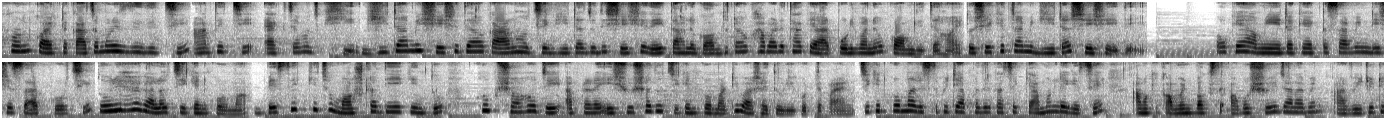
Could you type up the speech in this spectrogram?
এখন কয়েকটা কাঁচামরিচ দিয়ে দিচ্ছি আর দিচ্ছি এক চামচ ঘি। ঘিটা আমি শেষে দেওয়ার কারণ হচ্ছে ঘিটা যদি শেষে দেই তাহলে গন্ধটাও খাবারে থাকে আর পরিমাণেও কম দিতে হয়। তো সেক্ষেত্রে আমি ঘিটা শেষেই দিই। ওকে, আমি এটাকে একটা সার্ভিং ডিশে সার্ভ করছি। তৈরি হয়ে গেল চিকেন কোরমা। বেসিক কিছু মশলা দিয়ে কিন্তু খুব সহজেই আপনারা এই সুস্বাদু চিকেন কোরমাটি বাসায় তৈরি করতে পারেন। চিকেন কোরমার রেসিপিটি আপনাদের কাছে কেমন লেগেছে, আমাকে কমেন্ট বক্সে অবশ্যই জানাবেন। আর ভিডিওটি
